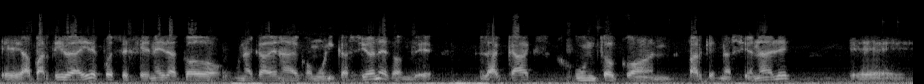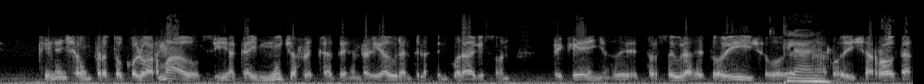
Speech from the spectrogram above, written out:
Eh, a partir de ahí después se genera toda una cadena de comunicaciones donde la CAX junto con parques nacionales eh, tienen ya un protocolo armado, ¿sí? Acá hay muchos rescates en realidad durante la temporada que son pequeños, de torceduras de tobillo, de una rodilla rota,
